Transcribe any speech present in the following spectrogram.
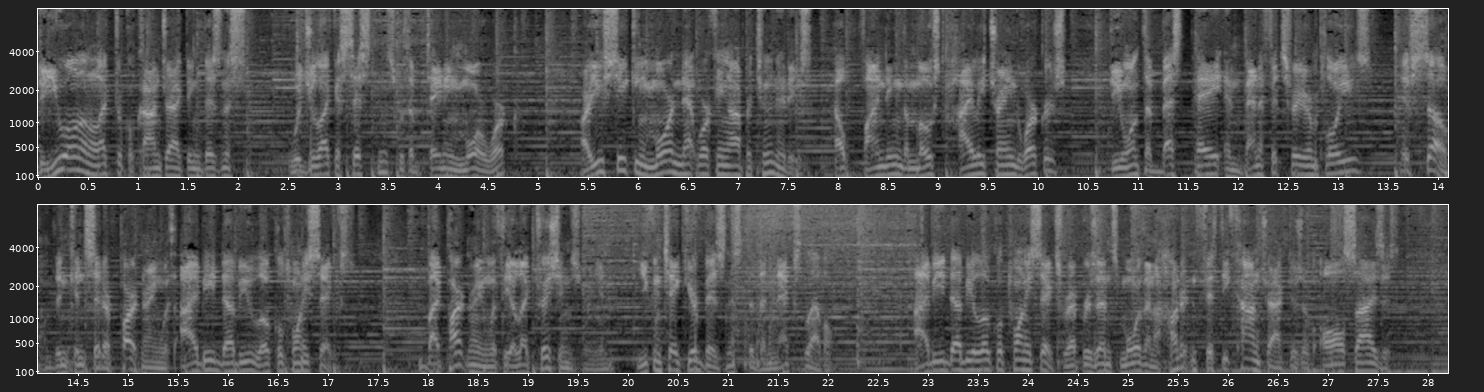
Do you own an electrical contracting business? Would you like assistance with obtaining more work? Are you seeking more networking opportunities? Help finding the most highly trained workers? Do you want the best pay and benefits for your employees? If so, then consider partnering with IBEW Local 26. By partnering with the Electricians Union, you can take your business to the next level. IBEW Local 26 represents more than 150 contractors of all sizes.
